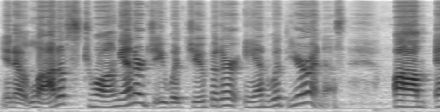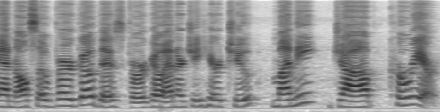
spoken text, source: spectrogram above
You know, a lot of strong energy with Jupiter and with Uranus. Um, and also Virgo, there's Virgo energy here too. Money, job, career.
